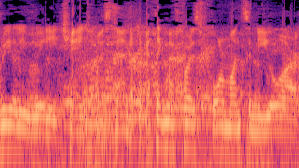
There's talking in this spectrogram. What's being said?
really, really changed my stand-up. Like I think my first four months in New York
